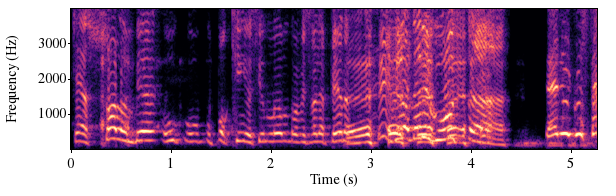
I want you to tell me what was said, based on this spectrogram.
Quer só lamber o, o, o pouquinho assim, não lembro pra ver se vale a pena. Bem-vindo ao Dani Gusta! Dani Gusta!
